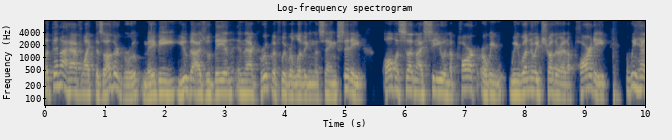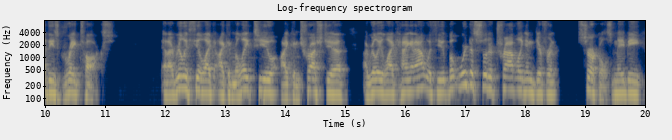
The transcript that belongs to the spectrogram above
But then I have like this other group. Maybe you guys would be in, in that group if we were living in the same city. All of a sudden, I see you in the park, or we we run to each other at a party. We had these great talks, and I really feel like I can relate to you. I can trust you. I really like hanging out with you. But we're just sort of traveling in different circles. Maybe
